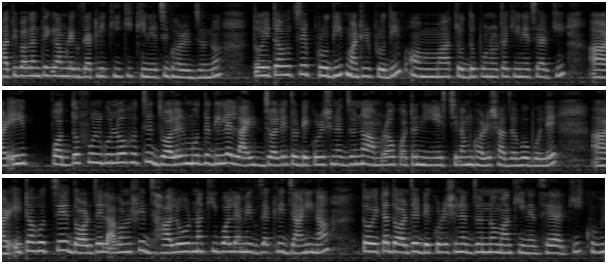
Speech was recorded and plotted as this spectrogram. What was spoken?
হাতিবাগান থেকে আমরা এক্স্যাক্টলি কি কি কিনেছি ঘরের জন্য। তো এটা হচ্ছে প্রদীপ, মাটির প্রদীপ মা চোদ্দ পনেরোটা কিনেছে আর কি। আর এই পদ্ম ফুলগুলো হচ্ছে জলের মধ্যে দিলে লাইট জ্বলে। তো ডেকোরেশনের জন্য আমরাও কটা নিয়ে এসেছিলাম ঘরে সাজাবো বলে। আর এটা হচ্ছে দরজায় লাগানো সেই ঝালর না কি বলে আমি এক্স্যাক্টলি জানি না। তো এটা দরজার ডেকোরেশনের জন্য মা কিনেছে আর কি। খুবই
